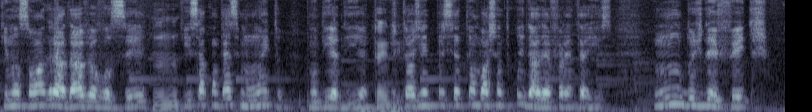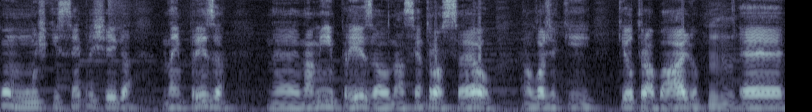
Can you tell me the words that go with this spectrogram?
que não são agradáveis a você. Uhum. Que isso acontece muito no dia a dia. Entendi. Então a gente precisa ter um bastante cuidado referente a isso. Um dos defeitos comuns que sempre chega na empresa, né, na minha empresa, ou na Centrocel, na loja que, que eu trabalho, Uhum. é,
